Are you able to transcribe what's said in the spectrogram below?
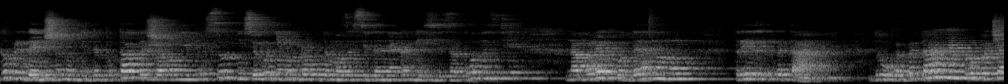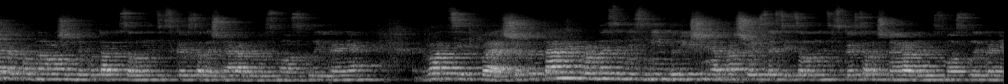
Добрий день, шановні депутати, шановні присутні. Сьогодні ми проводимо засідання комісії законності. На порядку денному три питання. Друге питання про початок повноважень депутата Солоницької селищної ради восьмого скликання. 21 питання про внесення змін до рішення першої сесії Солоницької селищної ради восьмого скликання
